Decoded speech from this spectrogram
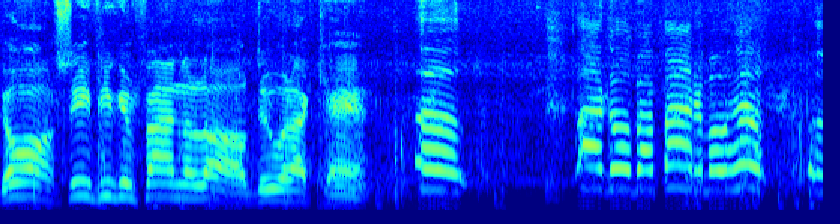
Go on, see if you can find the law. I'll do what I can. Uh, I go about finding more help. Uh,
